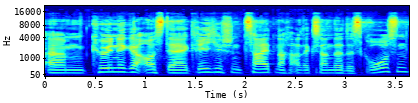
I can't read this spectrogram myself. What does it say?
ähm, Könige aus der griechischen Zeit nach Alexander des Großen.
